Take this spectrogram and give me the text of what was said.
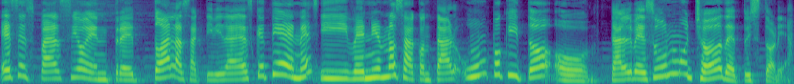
ese espacio entre todas las actividades que tienes y venirnos a contar un poquito o tal vez un mucho de tu historia.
